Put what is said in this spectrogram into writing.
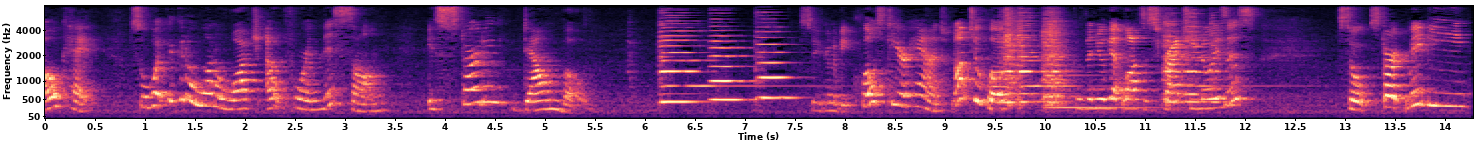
Okay, so what you're going to want to watch out for in this song is starting down bow. So you're going to be close to your hand, not too close, because then you'll get lots of scratchy noises. So start maybe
